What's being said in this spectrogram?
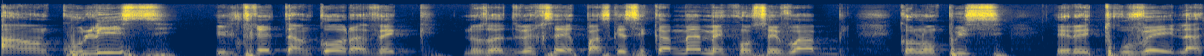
en coulisses, ils traitent encore avec nos adversaires parce que c'est quand même inconcevable que l'on puisse retrouver la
